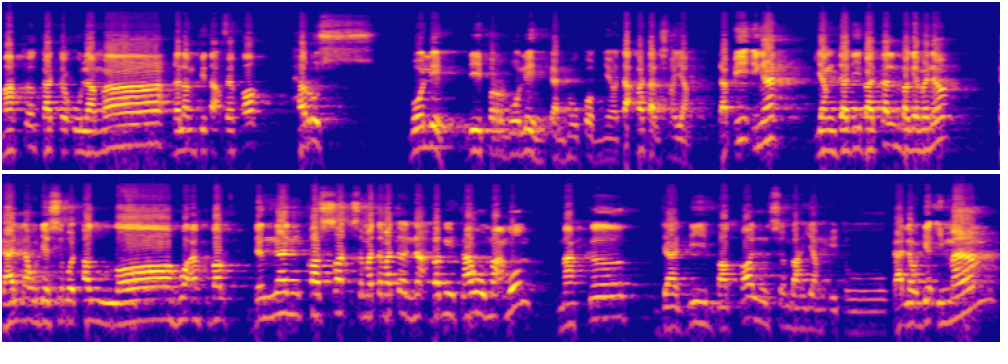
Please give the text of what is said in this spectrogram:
maka kata ulama dalam kitab fiqh harus boleh diperbolehkan hukumnya. Tak batal semayang. Tapi ingat yang jadi batal bagaimana? Kalau dia sebut Allahu Akbar dengan qasad semata-mata nak bagi tahu makmum, maka jadi batal sembahyang itu. Kalau dia imam,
